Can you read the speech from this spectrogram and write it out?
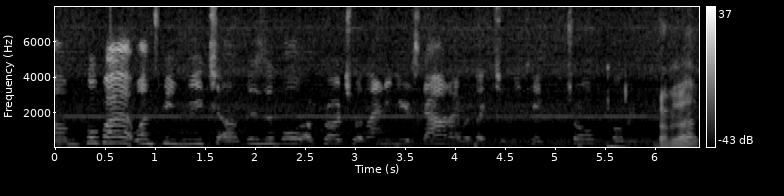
Um, co-pilot, once we reach a visible approach with landing gears down, I would like to retake control. Over. Remember that?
